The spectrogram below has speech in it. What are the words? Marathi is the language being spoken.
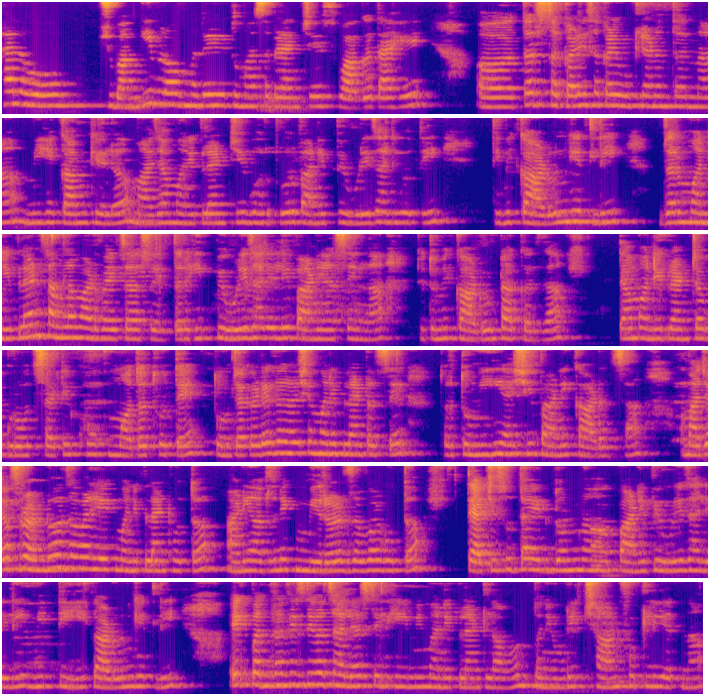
हॅलो शुभांगी ब्लॉगमध्ये तुम्हा सगळ्यांचे स्वागत आहे. तर सकाळी सकाळी उठल्यानंतर ना मी हे काम केलं. माझ्या मनी प्लॅन्टची भरपूर पाने पिवळी झाली होती. ती मी काढून घेतली. जर मनी प्लॅन्ट चांगला वाढवायचा असेल तर ही पिवळी झालेली पाने असेल ना ती तुम्ही काढून टाकत जा. त्या मनी प्लॅन्टच्या ग्रोथसाठी खूप मदत होते. तुमच्याकडे जर असे मनी प्लॅन्ट असेल तर तुम्हीही अशी पाणी काढत जा. माझ्या फ्रंट डोअरजवळ हे एक मनी प्लॅन्ट होतं आणि अजून एक मिररजवळ होतं. त्याचीसुद्धा एक दोन पाणी पाने पिवळी झालेली मी तीही काढून घेतली. एक पंधरा वीस दिवस झाले असतील ही मी मनी प्लांट लावून पण एवढी छान फुटली आहेत ना.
